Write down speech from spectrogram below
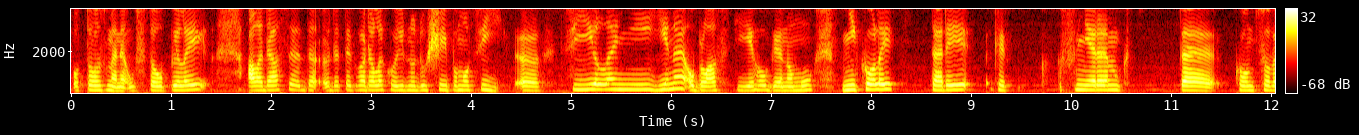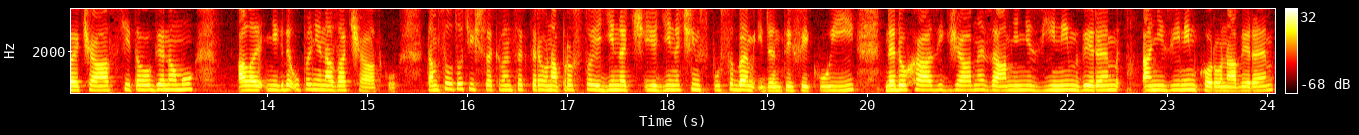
od toho jsme neustoupili, ale dá se detekovat daleko jednodušeji pomocí cílení jiné oblasti jeho genomu, nikoli tady ke, směrem k té koncové části toho genomu, ale někde úplně na začátku. Tam jsou totiž sekvence, které ho naprosto jedineč, jedinečným způsobem identifikují, nedochází k žádné záměně s jiným virem ani s jiným koronavirem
